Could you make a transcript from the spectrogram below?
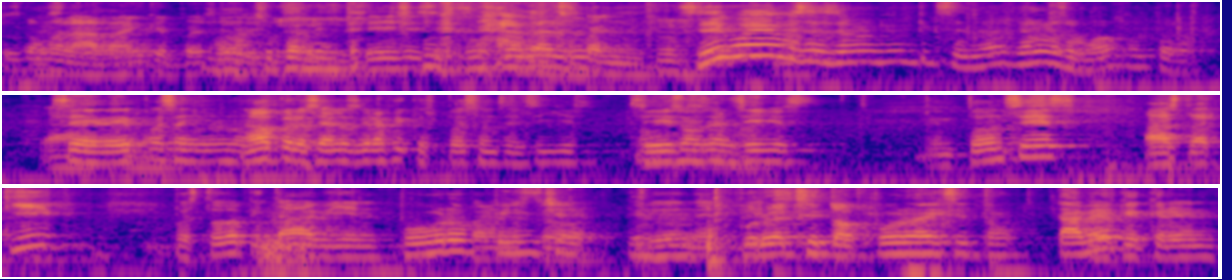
Es como el arranque, pues. Del. Super sí, Nintendo. Sí, sí, sí. Sí, güey, pues es un pixelado. Yo no los pues, pero Ah, se ve pero- pues ahí en los- No, pero o sea, los gráficos pues son sencillos. ¿no? Sí, son sencillos. Entonces, hasta aquí, pues todo pintaba bien. Puro pinche-. Puro éxito. Puro éxito. ¿Pero ¿También? qué creen?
